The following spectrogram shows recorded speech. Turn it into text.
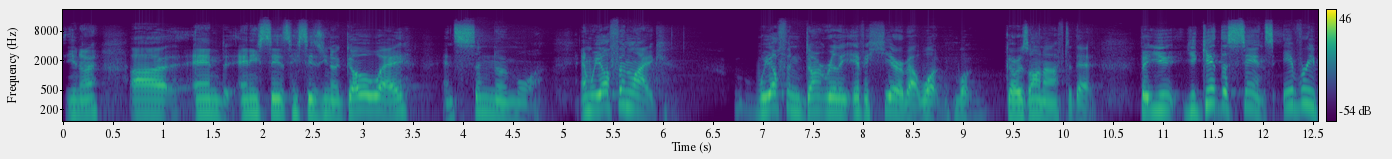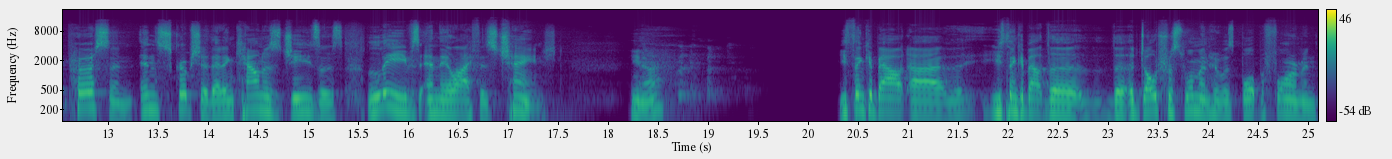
you know uh, and and he says he says you know go away and sin no more and we often like we often don't really ever hear about what what goes on after that but you you get the sense every person in scripture that encounters jesus leaves and their life is changed you know you think about uh, you think about the the adulterous woman who was brought before him and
